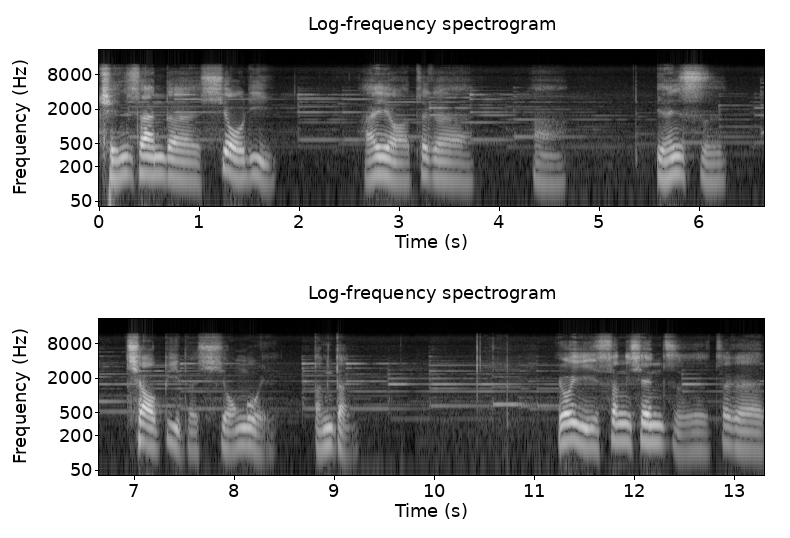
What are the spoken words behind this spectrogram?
群山的秀丽，还有这个啊原始峭壁的雄伟等等。由于生仙子这个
